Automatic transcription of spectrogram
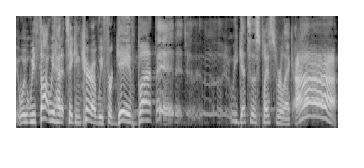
We, we thought we had it taken care of. We forgave, but we get to this place where we're like, ah,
